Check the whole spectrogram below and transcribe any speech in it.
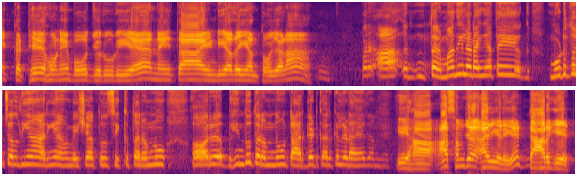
ਇਕੱਠੇ ਹੋਣੇ ਬਹੁਤ ਜ਼ਰੂਰੀ ਹੈ ਨਹੀਂ ਤਾਂ ਇੰਡੀਆ ਦਾ ਹੀ ਅੰਤ ਹੋ ਜਾਣਾ। ਪਰ ਆ ਧਰਮਾਂ ਦੀ ਲੜਾਈਆਂ ਤੇ ਮੁੱਢ ਤੋਂ ਚਲਦੀਆਂ ਆ ਰਹੀਆਂ ਹਮੇਸ਼ਾ ਤੋਂ ਸਿੱਖ ਧਰਮ ਨੂੰ ਔਰ ਹਿੰਦੂ ਧਰਮ ਨੂੰ ਟਾਰਗੇਟ ਕਰਕੇ ਲੜਾਇਆ ਜਾਂਦਾ ਇਹ ਹਾਂ ਆ ਸਮਝ ਆ ਜਿਹੜੇ ਟਾਰਗੇਟ।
